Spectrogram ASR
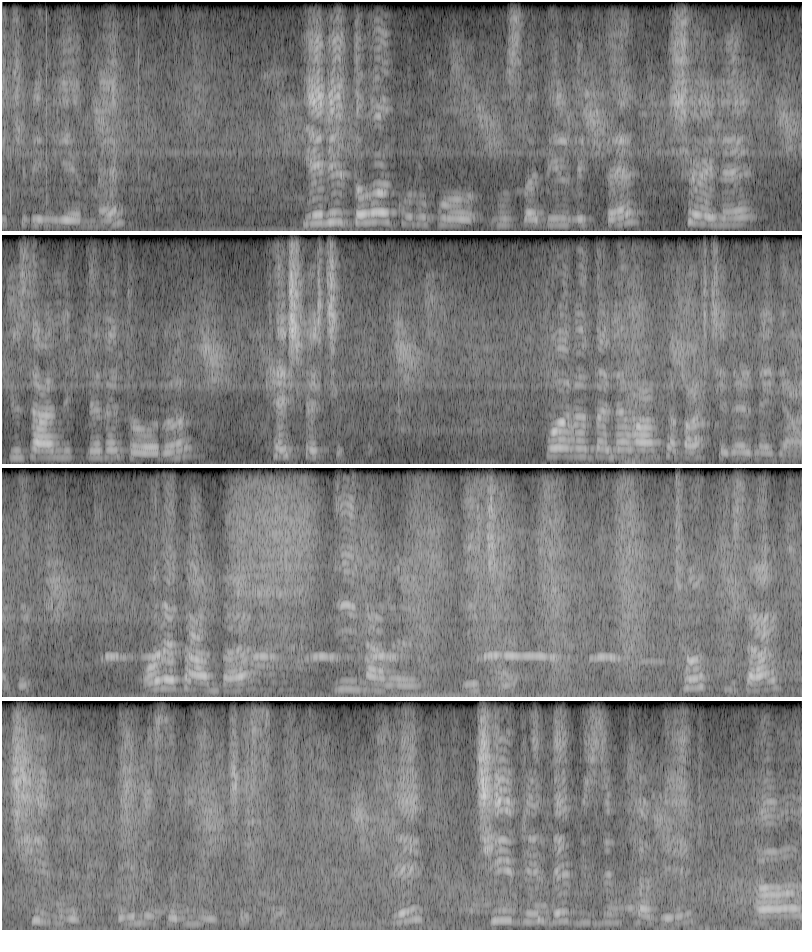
2020. Yeni Doğa grubumuzla birlikte şöyle güzelliklere doğru keşfe çıktık. Bu arada Lavanta bahçelerine geldik. Oradan da Dinar'ı geçip çok güzel Çivri, Denizli'nin ilçesi. Ve Çivril'de bizim tabii ta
